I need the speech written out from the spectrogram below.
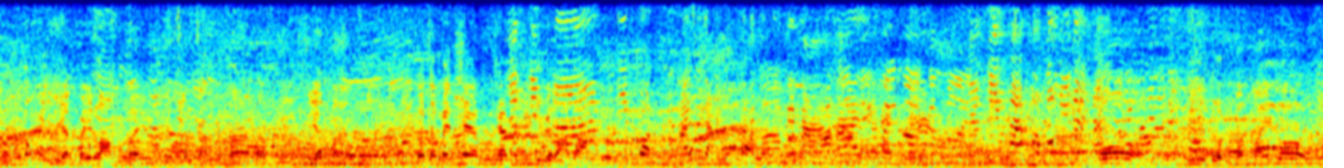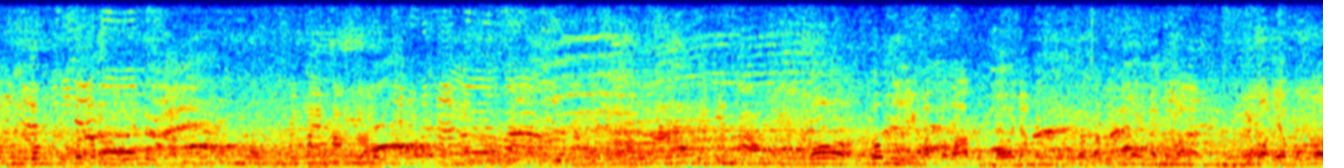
ผมก็ต้องไปเรียนไปรำไปคือจริงจังมากครับคือเครียดมาก ก็จะไม่แทบแทบจะไม่มีเวลาว่างมีกฎไหมจากเมื่อก่อนเรามีเวลาให้อะไรอย่างเงี้ยพี่คะขอตรงนี้หน่อยค่ะก็มีบทบ้างไหมก็ก็ก็ต้องมีนิดนึงครับ เป็นแฟนถามเรา ก็ก็มีครับแต่ว่าผมก็อยากให้ทุกคนเข้าใจด้วยครับเพราะว่าคือตอนเนี้ยผมก็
